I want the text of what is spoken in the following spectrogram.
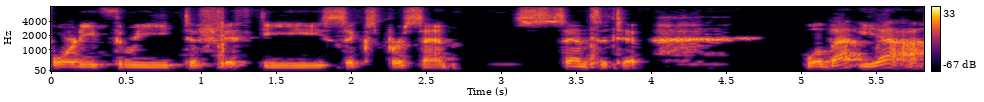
43 to 56% sensitive. Well, that, yeah,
